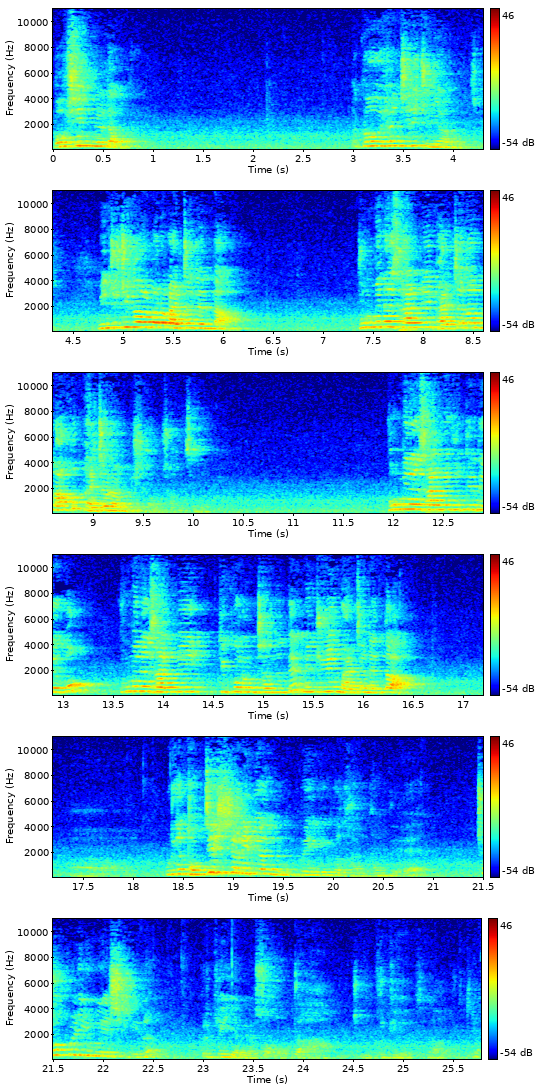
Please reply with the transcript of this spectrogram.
몹시 힘들단 말이에요. 그 현실이 중요한 거죠. 민주주의가 얼마나 발전했나? 국민의 삶이 발전한 만큼 발전한 것이라고 저는 생각해요. 국민의 삶이 후퇴되고 국민의 삶이 뒷걸음쳤는데 민주주의 발전했다. 아, 우리가 독재 시절이면 그 얘기가 가능한데 촛불 이후의 시기는 그렇게 이야기할 수 없다. 저는 그렇게 생각하거든요.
